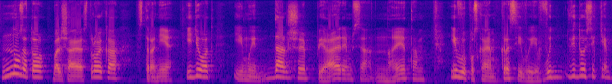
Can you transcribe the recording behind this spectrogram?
Но зато большая стройка в стране идет, и мы дальше пиаримся на этом и выпускаем красивые видосики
